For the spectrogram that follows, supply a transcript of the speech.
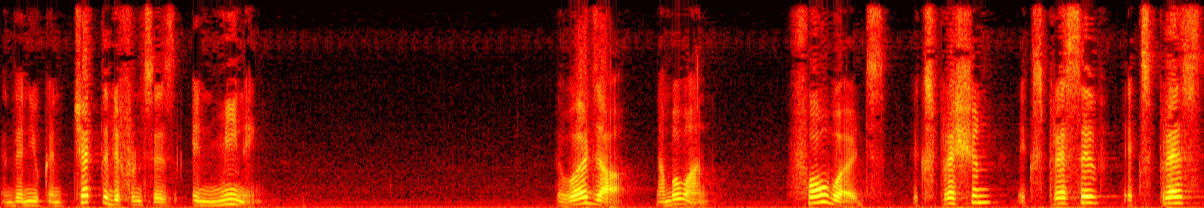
And then you can check the differences in meaning. The words are, number one, four words, expression, expressive, express,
